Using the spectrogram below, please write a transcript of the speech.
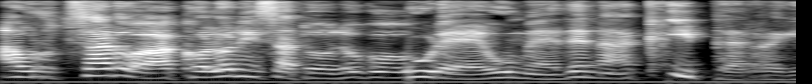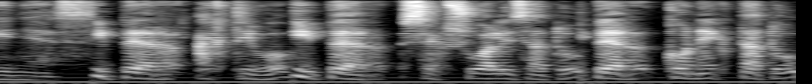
Aurtzaroa kolonizatu dugu gure ume denak hiperreginez. Hiperaktibo, hipersexualizatu, hiperkonektatu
